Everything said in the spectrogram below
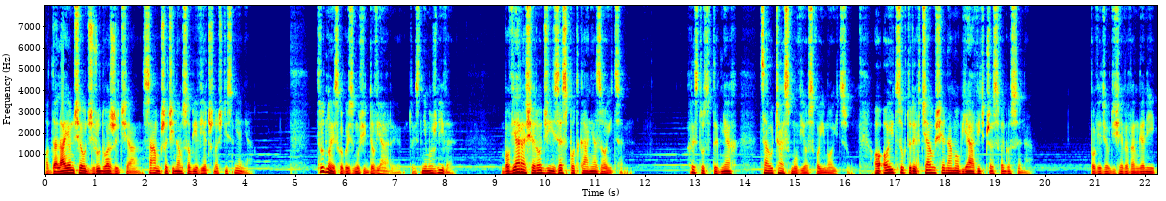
Oddalając się od źródła życia, sam przecinam sobie wieczność istnienia. Trudno jest kogoś zmusić do wiary, to jest niemożliwe, bo wiara się rodzi ze spotkania z Ojcem. Chrystus w tych dniach cały czas mówi o swoim Ojcu, o Ojcu, który chciał się nam objawić przez swego Syna. Powiedział dzisiaj w Ewangelii:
